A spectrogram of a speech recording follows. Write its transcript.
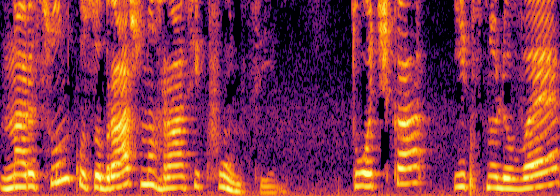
На рисунку зображено графік функції. Точка х0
